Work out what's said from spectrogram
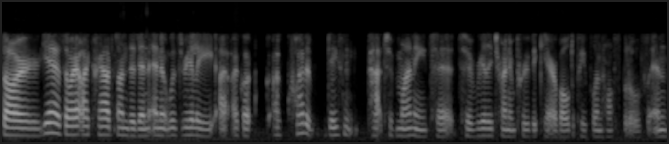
So yeah, so I, I crowdfunded, and, and it was really I, I got a, quite a decent patch of money to to really try and improve the care of older people in hospitals, and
